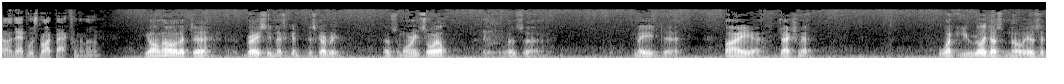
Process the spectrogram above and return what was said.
uh, that was brought back from the moon. You all know that uh, very significant discovery of some orange soil was uh, made uh, by uh, Jack Schmitt. What he really doesn't know is that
